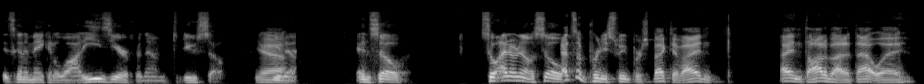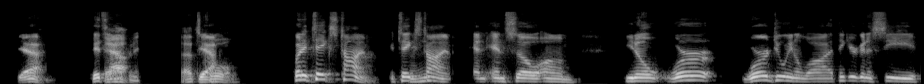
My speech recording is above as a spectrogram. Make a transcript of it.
is going to make it a lot easier for them to do so. Yeah. You know, and so, so I don't know. So That's a pretty sweet perspective. I hadn't I hadn't thought about it that way. yeah, it's Yeah. happening, That's Yeah. cool. but it takes time. It takes Mhm. time, and and so um, you know, we're we're doing a lot. I think you're going to see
